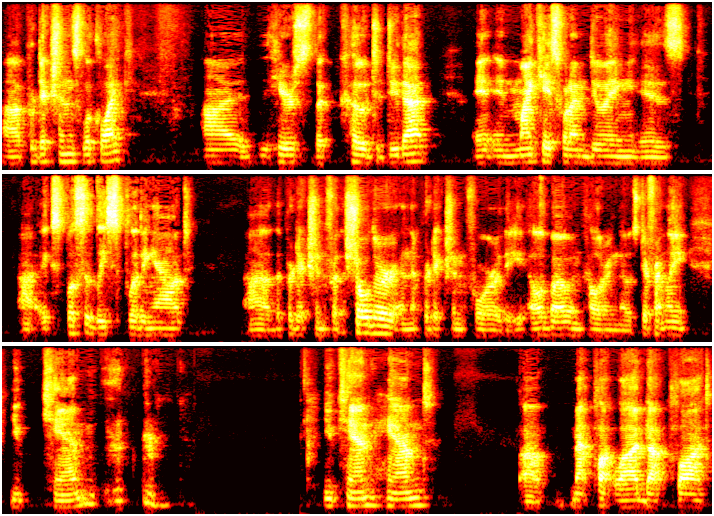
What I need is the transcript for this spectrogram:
uh, predictions look like. Uh, here's the code to do that. In, in, my case, what I'm doing is uh, explicitly splitting out uh, the prediction for the shoulder and the prediction for the elbow and coloring those differently. You can, you can hand uh, matplotlib.plot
